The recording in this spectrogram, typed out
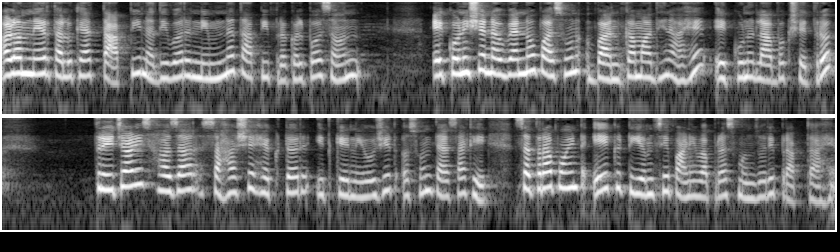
अळमनेर तालुक्यात तापी नदीवर निम्न तापी प्रकल्प सन एकोणीसशे नव्याण्णवपासून बांधकामाधीन आहे. एकूण लाभक्षेत्र त्रेचाळीस हजार सहाशे हेक्टर इतके नियोजित असून त्यासाठी सतरा पॉईंट एक टी एम सी पाणी वापरास मंजुरी प्राप्त आहे.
